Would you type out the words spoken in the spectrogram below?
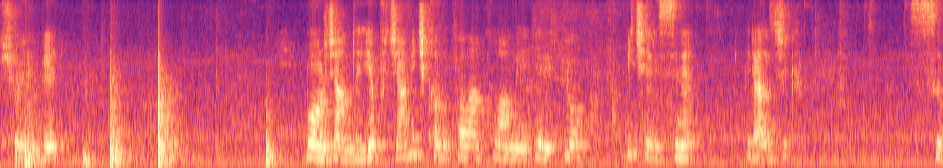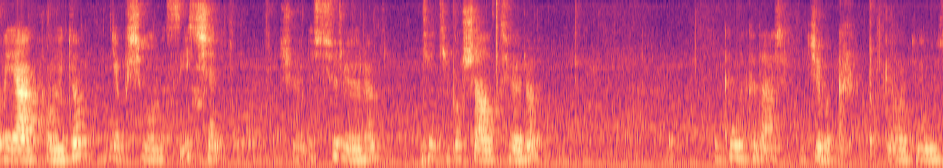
Şöyle bir borcamda yapacağım. Hiç kalıp falan kullanmaya gerek yok. İçerisine birazcık sıvı yağ koydum yapışmaması için. Şöyle sürüyorum. Keki boşaltıyorum. Bakın ne kadar cıvık gördüğünüz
